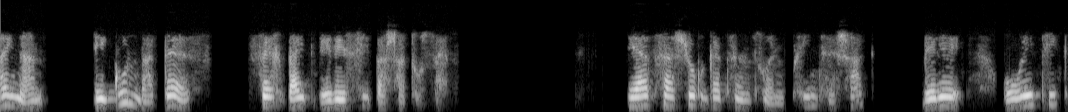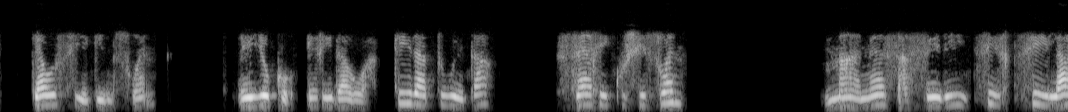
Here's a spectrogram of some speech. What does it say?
Baina, egun batez, zerbait berezi pasatu zen. Eatza surgatzen zuen printzesak, bere oetik jauzi egin zuen, lehioko eridagoa tiratu eta zer ikusi zuen. Manez azeri zirtzila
